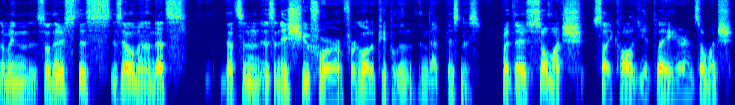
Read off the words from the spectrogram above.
I mean, so there's this this element, and that's that's an is an issue for for a lot of people in in that business but there's so much psychology at play here and so much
